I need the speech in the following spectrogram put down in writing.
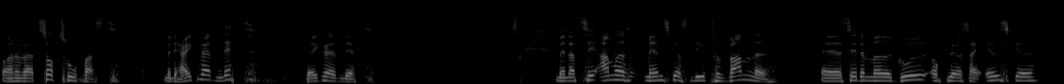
Og han har været så trofast. Men det har ikke været let. Det har ikke været let. Men at se andre menneskers liv forvandlet, eh, se dem møde Gud, opleve sig elsket,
